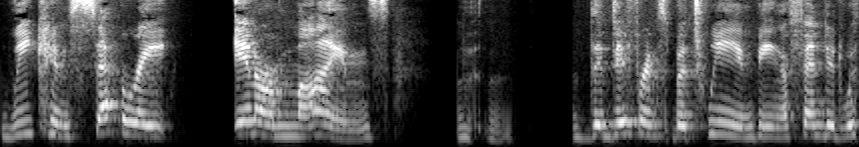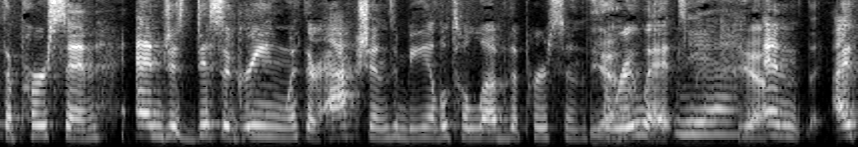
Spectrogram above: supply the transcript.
we can separate in our minds the difference between being offended with a person and just disagreeing with their actions and being able to love the person Yeah. through it. Yeah. Yeah. And I,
